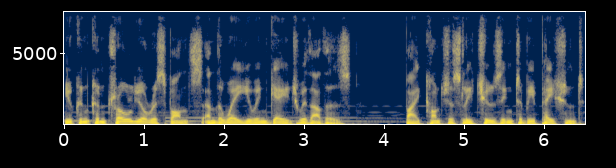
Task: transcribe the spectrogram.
you can control your response and the way you engage with others. By consciously choosing to be patient,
